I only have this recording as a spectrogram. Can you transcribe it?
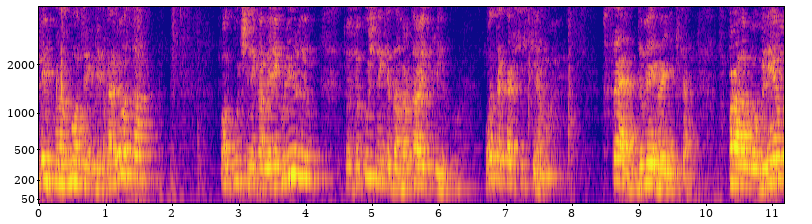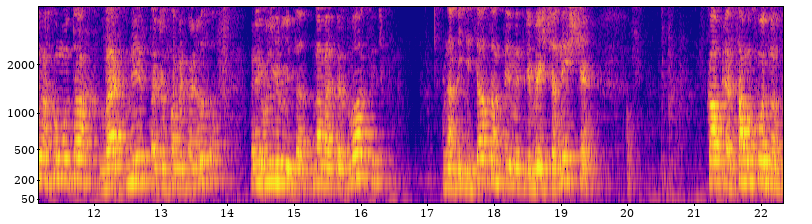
Плівку розмотуємо під колеса. Окучниками регулюємо. Тобто окучники загортають плівку. Ось така система. Все двигається вправо-вліво на хомутах, вверх-вниз, так же саме колеса регулюються на 1,20 м, на 50 см, вище, нижче. Капля самоходно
